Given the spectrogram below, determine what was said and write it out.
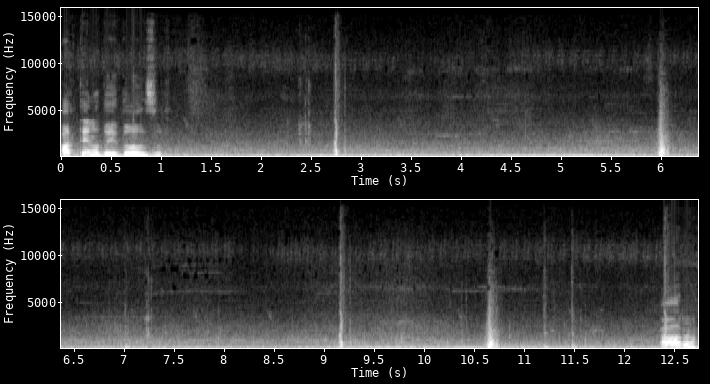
Batendo do idoso? Cara.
